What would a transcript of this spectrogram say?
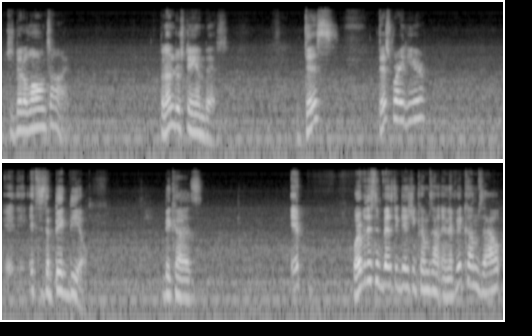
which has been a long time. But understand this. This, this right here, it, it's a big deal because if whatever this investigation comes out, and if it comes out,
